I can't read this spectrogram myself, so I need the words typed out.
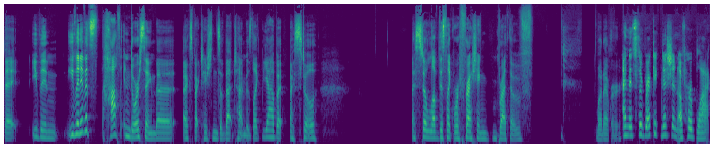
that even even if it's half endorsing the expectations of that time is like, yeah, but I still I still love this like refreshing breath of whatever. and it's the recognition of her black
